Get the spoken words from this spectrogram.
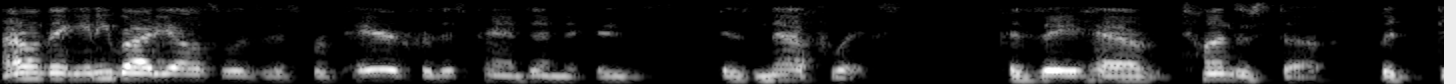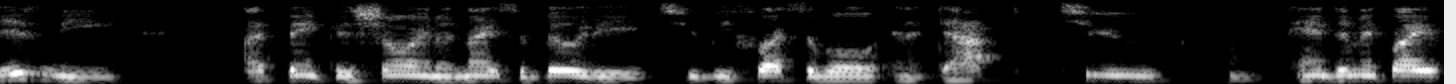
I don't think anybody else was as prepared for this pandemic as as Netflix because they have tons of stuff. But Disney, I think, is showing a nice ability to be flexible and adapt to pandemic life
